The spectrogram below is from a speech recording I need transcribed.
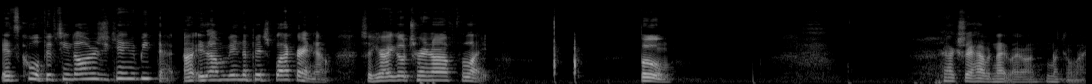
It's cool. $15, you can't even beat that. I'm in the pitch black right now. So here I go turning off the light. Boom. Actually, I have a nightlight on. I'm not to lie.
